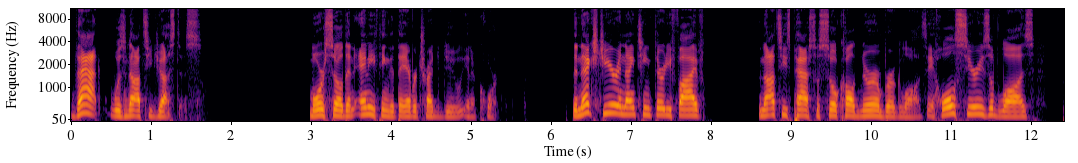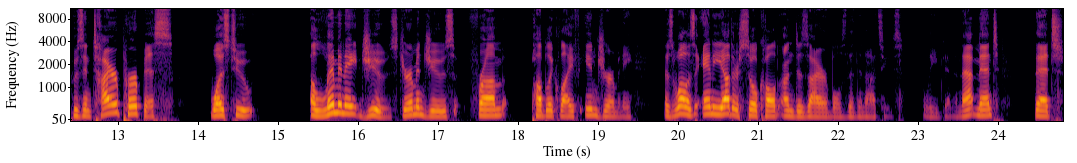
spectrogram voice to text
That was Nazi justice, more so than anything that they ever tried to do in a court. The next year in 1935, the Nazis passed the so called Nuremberg Laws, a whole series of laws whose entire purpose was to eliminate Jews, German Jews, from public life in Germany, as well as any other so called undesirables that the Nazis believed in. And that meant that,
